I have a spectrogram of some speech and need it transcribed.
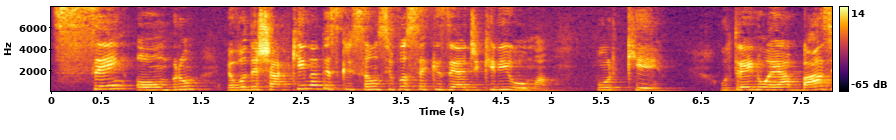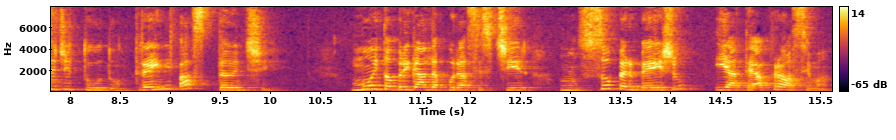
sem ombro, eu vou deixar aqui na descrição se você quiser adquirir uma. Porque o treino é a base de tudo, treine bastante. Muito obrigada por assistir, um super beijo e até a próxima!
